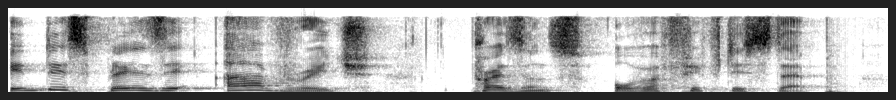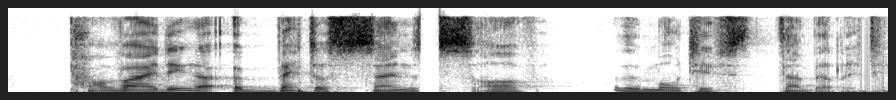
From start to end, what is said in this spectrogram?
it displays the average presence over 50 steps, providing a, better sense of the motive stability.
